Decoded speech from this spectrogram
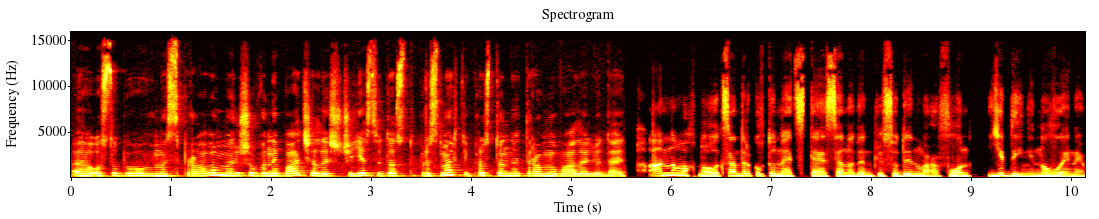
е, особовими справами, щоб вони бачили, що є свідоцтво про смерть і просто не травмували людей. Анна Махно, Олександр Ковтунець, ТСН 1+,1, Марафон. Єдині новини.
